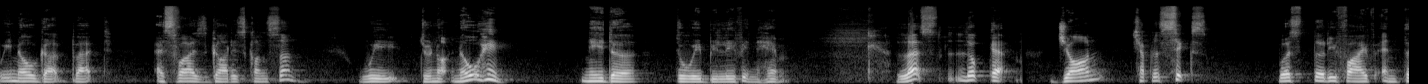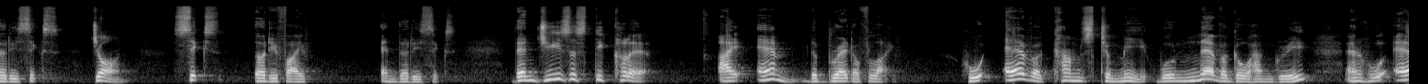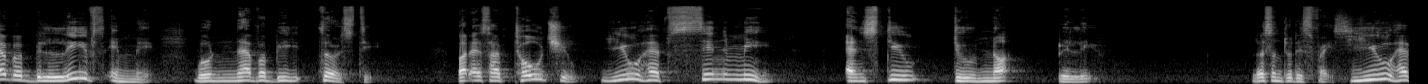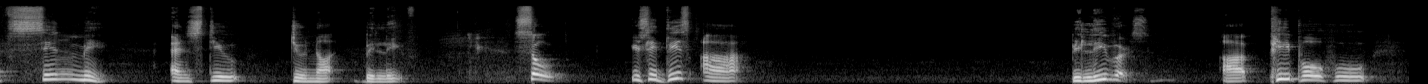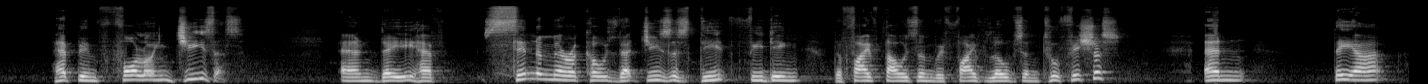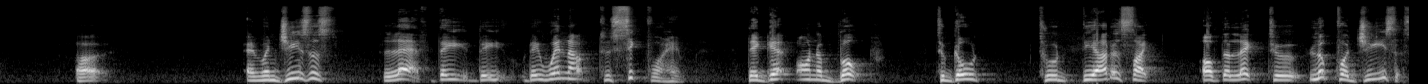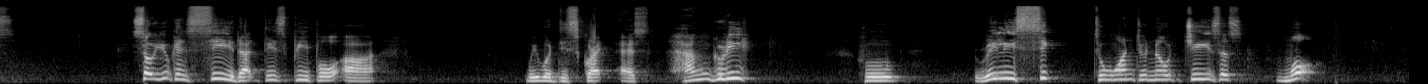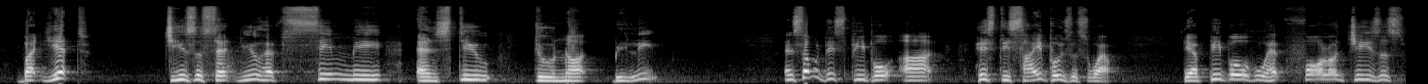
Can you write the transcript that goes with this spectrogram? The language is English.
we know God, but as far as God is concerned, we do not know Him, neither do we believe in Him. Let's look at John chapter 6, verse 35 and 36. John 6, 35 and 36. Then Jesus declared, I am the bread of life. Whoever comes to me will never go hungry, and whoever believes in me will never be thirsty. But as I've told you, you have seen me and still do not believe. Listen to this phrase You have seen me and still do not believe. So, you see, these are believers, are people who have been following Jesus and they have seen the miracles that Jesus did, feeding the 5,000 with five loaves and two fishes. And they are, uh, and when Jesus left, they, they, they went out to seek for him. They get on a boat to go to the other side of the lake to look for Jesus. So you can see that these people are we would describe as hungry, who really seek to want to know Jesus more. But yet, Jesus said, You have seen me and still do not believe. And some of these people are his disciples as well. They are people who have followed Jesus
